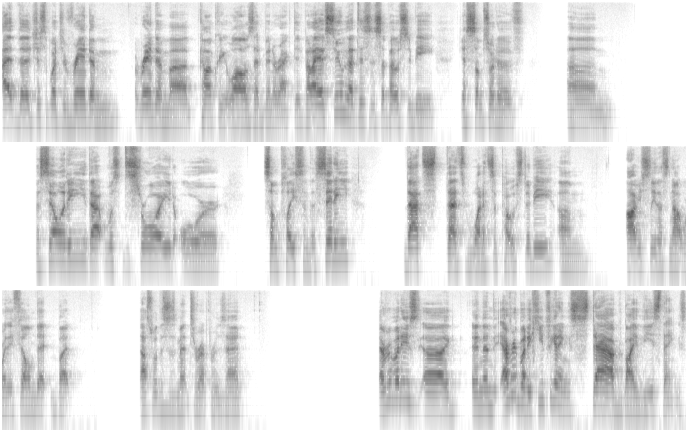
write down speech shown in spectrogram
uh, just a bunch of random random uh, concrete walls that have been erected. But I assume that this is supposed to be just some sort of um, facility that was destroyed or some place in the city. That's that's what it's supposed to be. Um, obviously, that's not where they filmed it, but that's what this is meant to represent. Everybody's uh, and then everybody keeps getting stabbed by these things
